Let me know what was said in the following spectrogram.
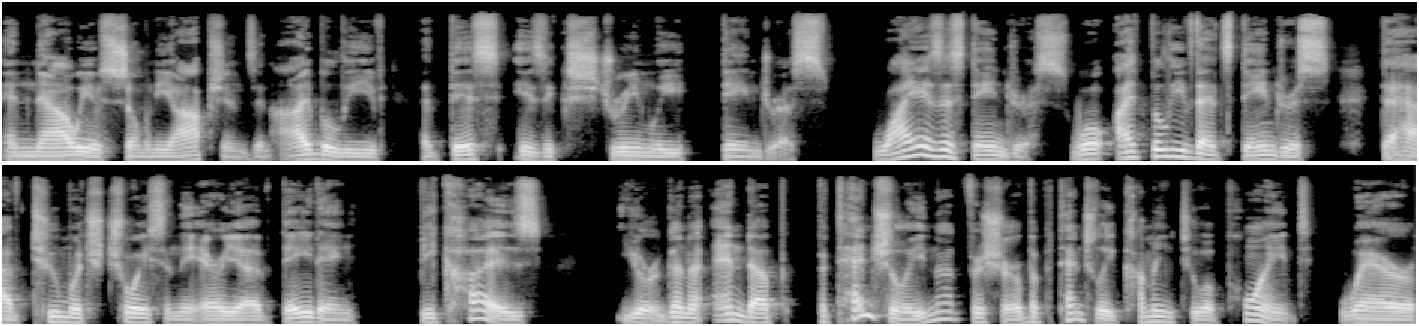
and now we have so many options. And I believe that this is extremely dangerous. Why is this dangerous? Well, I believe that it's dangerous to have too much choice in the area of dating because you're going to end up potentially, not for sure, but potentially coming to a point where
